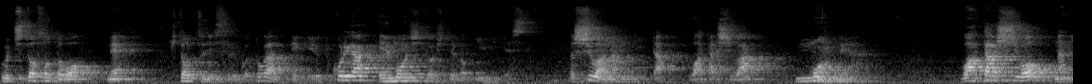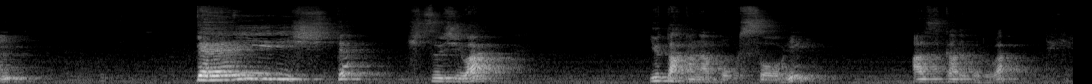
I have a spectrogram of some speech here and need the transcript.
内と外をね一つにすることができる。これが絵文字としての意味です。主は何て言った？私は門である。私を何？出入りして羊は豊かな牧草に預かることができる。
